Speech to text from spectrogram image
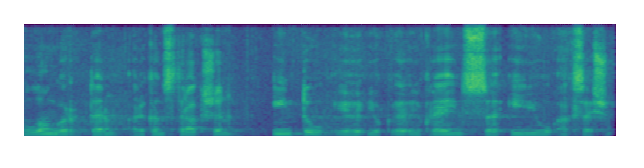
longer-term reconstruction into Uk- Ukraine's EU accession.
